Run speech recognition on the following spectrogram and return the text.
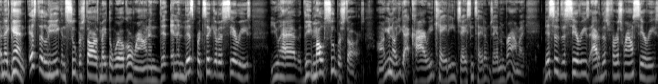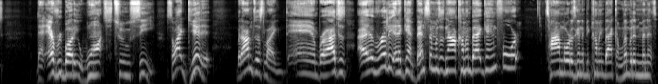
And again, it's the league, and superstars make the world go round. And thi- and in this particular series, you have the most superstars. Uh, you know, you got Kyrie, KD, Jayson Tatum, Jaylen Brown. Like this is the series out of this first round series that everybody wants to see. So I get it, but I'm just like, damn, bro. I just, I really, and again, Ben Simmons is now coming back game four. Time Lord is going to be coming back in limited minutes.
